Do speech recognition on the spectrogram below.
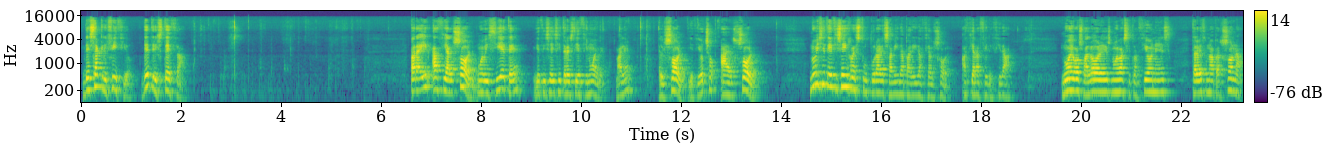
de sacrificio, de tristeza, para ir hacia el sol, 9 y 7, 16 y 3, 19, ¿vale? El sol, 18 al sol. 9 y 7, 16, reestructurar esa vida para ir hacia el sol, hacia la felicidad. Nuevos valores, nuevas situaciones, Tal vez una persona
